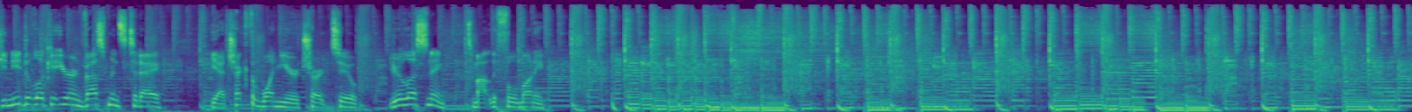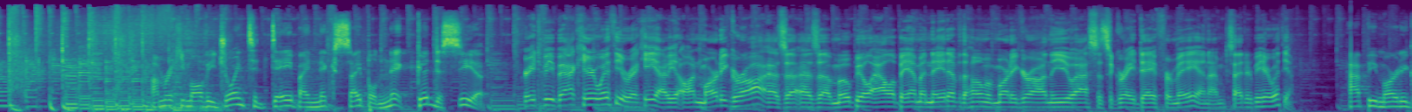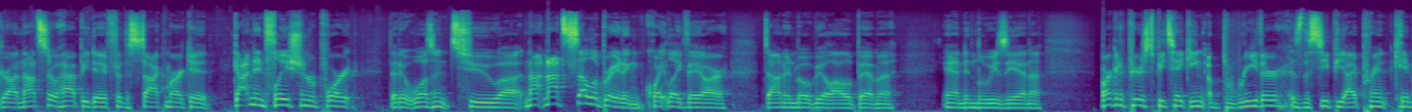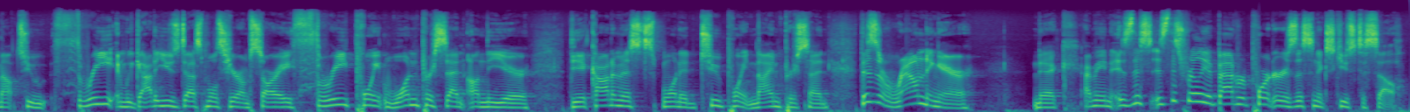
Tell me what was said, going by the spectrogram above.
You need to look at your investments today, yeah, check the one year chart too. You're listening to Motley Fool Money. I'm Ricky Mulvey, joined today by Nick Sciple. Nick, good to see you. Great to be back here with you, Ricky. I mean, on Mardi Gras, as a, as a Mobile, Alabama native, the home of Mardi Gras in the U.S., it's a great day for me, and I'm excited to be here with you. Happy Mardi Gras. Not so happy day for the stock market. Got an inflation report that it wasn't too uh, not not celebrating quite like they are down in Mobile, Alabama, and in Louisiana. Market appears to be taking a breather as the CPI print came out to three, and we got to use decimals here. I'm sorry, 3.1% on the year. The economists wanted 2.9%. This is a rounding error, Nick. I mean, is this is this really a bad report, or is this an excuse to sell?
